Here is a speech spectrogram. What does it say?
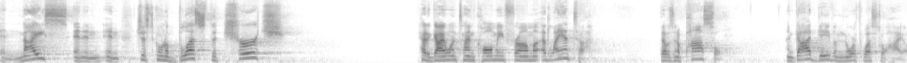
and nice and, and, and just going to bless the church. Had a guy one time call me from Atlanta that was an apostle. And God gave him Northwest Ohio.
